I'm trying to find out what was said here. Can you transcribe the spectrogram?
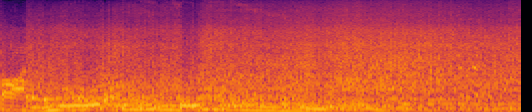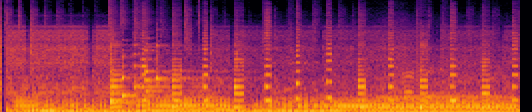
ก่อนผม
